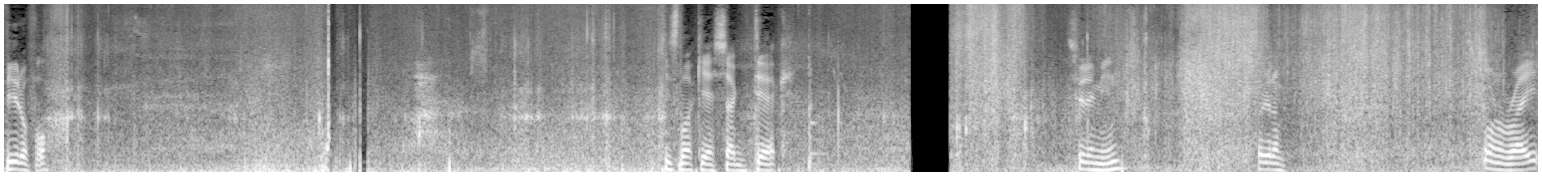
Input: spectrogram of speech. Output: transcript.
Beautiful. He's lucky I suck dick. See what I mean? Look at him. Going right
